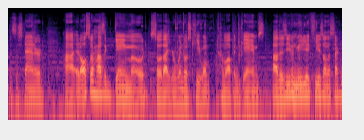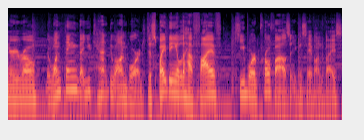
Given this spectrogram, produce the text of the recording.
This is standard. Uh, it also has a game mode so that your Windows key won't come up in games. Uh, there's even media keys on the secondary row. The one thing that you can't do on board, despite being able to have five keyboard profiles that you can save on device,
